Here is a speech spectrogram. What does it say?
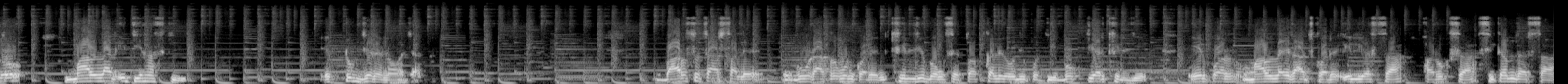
তো মালদার ইতিহাস কি? একটু জেনে নেওয়া যাক। বারোশো চার সালে গৌড় আক্রমণ করেন খিলজি বংশের তৎকালীন অধিপতি বক্তিয়ার খিলজি। এরপর মালদায় রাজ করেন ইলিয়াস শাহ, ফারুক শাহ, সিকান্দার শাহ,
